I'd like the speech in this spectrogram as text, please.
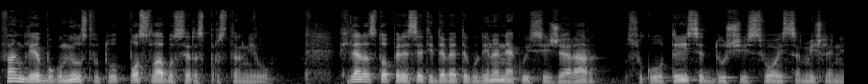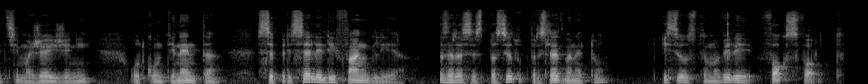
В Англия богомилството по-слабо се разпространило. В 1159 г. някой си Жерар с около 30 души свои самишленици, мъже и жени от континента се приселили в Англия, за да се спасят от преследването и се установили в Оксфорд.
